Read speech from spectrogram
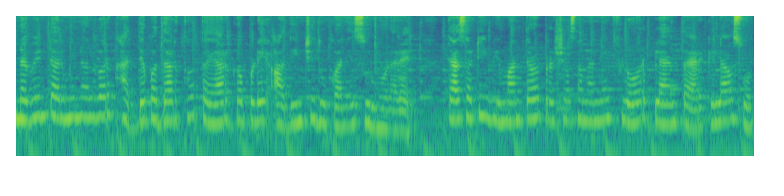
नवीन टर्मिनलवर खाद्यपदार्थ तयार कपडे आदींची दुकाने सुरू होणार आहेत. त्यासाठी विमानतळ प्रशासनाने फ्लोअर प्लॅन तयार केला असून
